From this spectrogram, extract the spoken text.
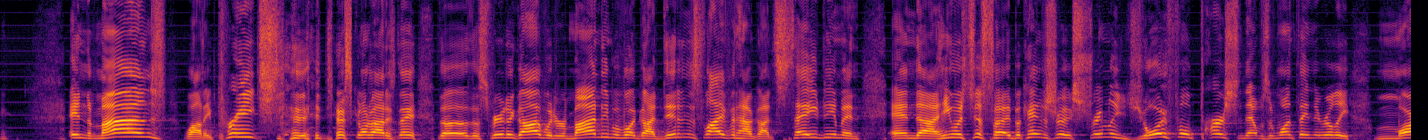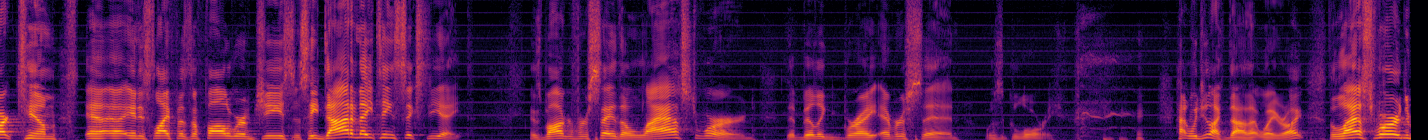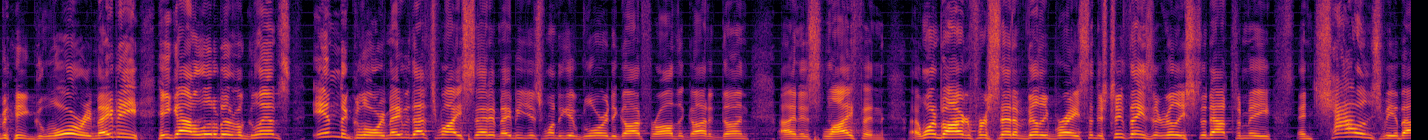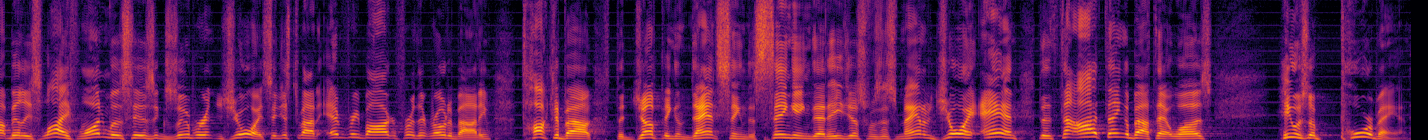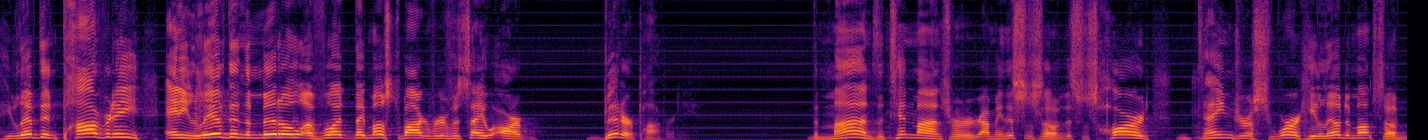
in the mines while he preached, just going about his day. The, the Spirit of God would remind him of what God did in his life and how God saved him. And, and uh, he was just, uh, became this extremely joyful person. That was the one thing that really marked him uh, uh, in his life as a follower of Jesus. He died in 1868. His biographers say the last word that Billy Bray ever said was glory. How would you like to die that way, right? The last word to be glory. Maybe he got a little bit of a glimpse into glory. Maybe that's why he said it. Maybe he just wanted to give glory to God for all that God had done uh, in his life. And uh, one biographer said of Billy Bray, said there's two things that really stood out to me and challenged me about Billy's life. One was his exuberant joy. So just about every biographer that wrote about him talked about the jumping and dancing, the singing, that he just was this man of joy. And the th- odd thing about that was, he was a poor man. He lived in poverty and he lived in the middle of what most biographers would say are bitter poverty. The mines, the tin mines were, I mean, this was, a, this was hard, dangerous work. He lived amongst a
